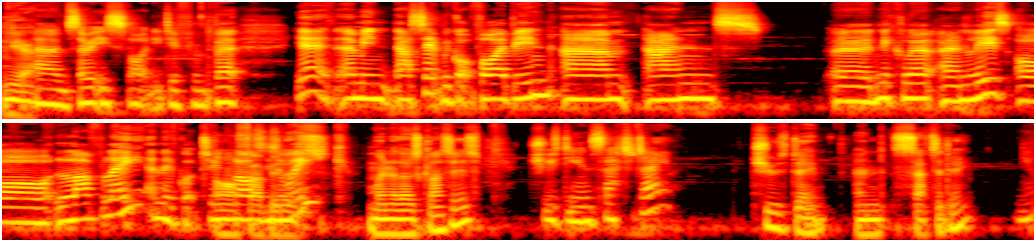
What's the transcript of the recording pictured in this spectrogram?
Yeah. Um, so it is slightly different, but yeah, I mean that's it. We've got vibe in, um, and uh, Nicola and Liz are lovely, and they've got two Oh, classes fabulous. a week, When are those classes? Tuesday and Saturday. Tuesday and Saturday. Yeah.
